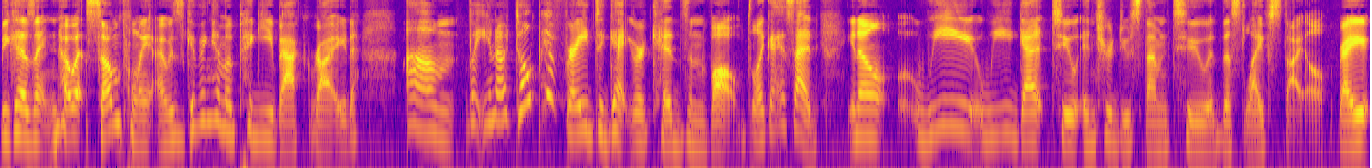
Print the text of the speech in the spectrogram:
because I know at some point I was giving him a piggyback ride. Um, but you know, don't be afraid to get your kids involved. Like I said, you know, we we get to introduce them to this lifestyle, right?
